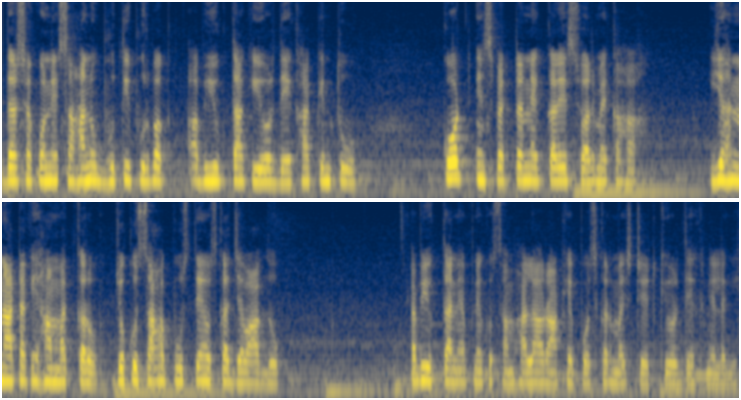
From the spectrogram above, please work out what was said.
दर्शकों ने सहानुभूतिपूर्वक अभियुक्ता की ओर देखा, किंतु कोर्ट इंस्पेक्टर ने करे स्वर में कहा, यह नाटक यहाँ मत करो, जो कुछ साहब पूछते हैं उसका जवाब दो। अभियुक्ता ने अपने को संभाला और आँखें पोछकर मजिस्ट्रेट की ओर देखने लगी।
